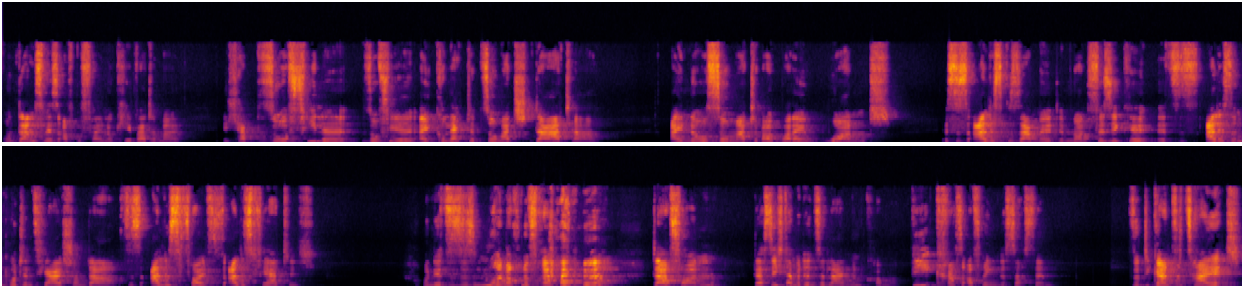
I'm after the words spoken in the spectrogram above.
Und dann ist mir es aufgefallen, okay, warte mal. Ich habe so viele, so viel, I collected so much data. I know so much about what I want. Es ist alles gesammelt im Non-Physical, es ist alles im Potenzial schon da. Es ist alles voll, es ist alles fertig. Und jetzt ist es nur noch eine Frage davon, dass ich damit ins Alignment komme. Wie krass aufregend ist das denn? So die ganze Zeit,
